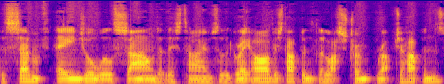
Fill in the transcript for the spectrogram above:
the seventh angel will sound at this time. So the great harvest happens, the last trump rapture happens.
